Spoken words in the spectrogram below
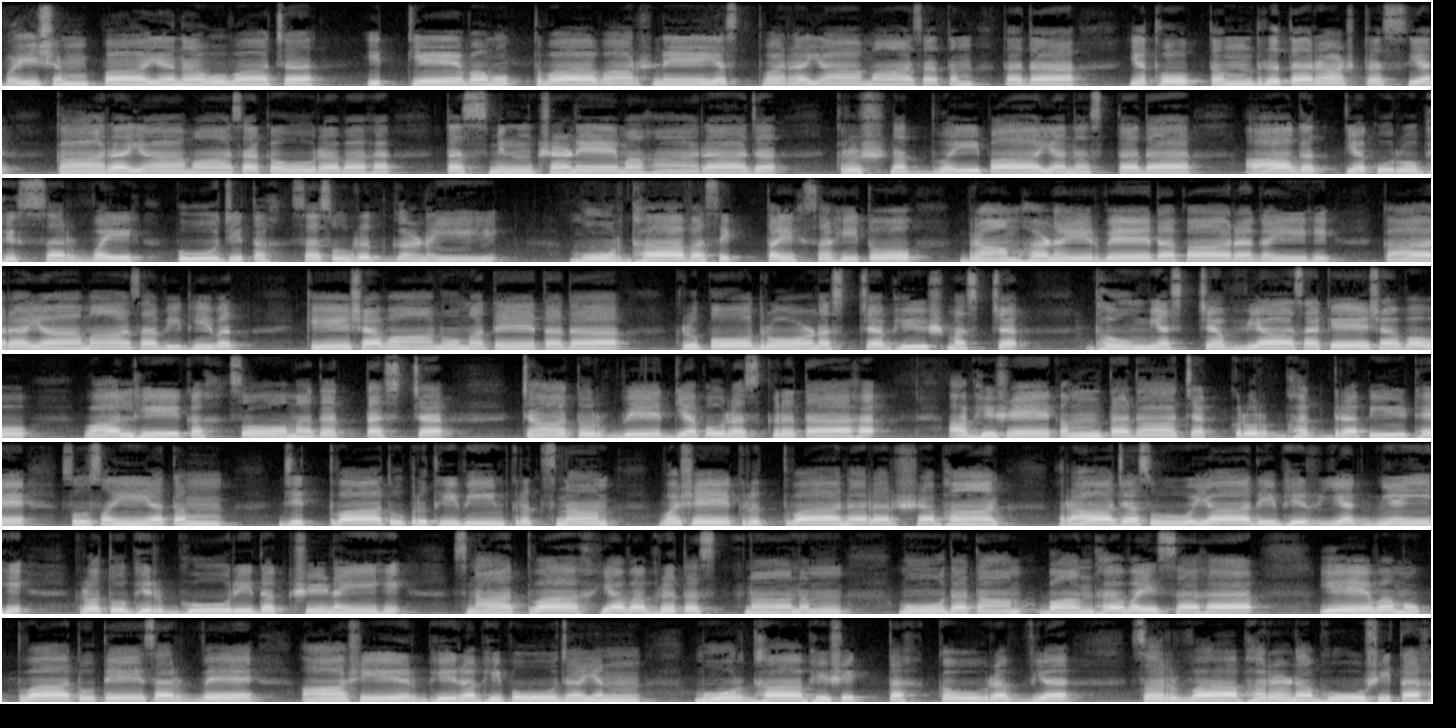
वैशम्पायन उवाच इत्येवमुक्त्वा वार्ष्णेयस्त्वरयामास तं तदा यथोक्तं धृतराष्ट्रस्य कारयामास कौरवः तस्मिन् क्षणे महाराज कृष्णद्वैपायनस्तदा आगत्य कुरुभिः सर्वैः पूजितः स सुहृद्गणैः मूर्धावसिक्तैः सहितो ब्राह्मणैर्वेदपारगैः कारयामास विधिवत् केशवानुमते तदा कृपो द्रोणश्च भीष्मश्च धौम्यश्च व्यासकेशवौ वाल्हीकः सोमदत्तश्च चातुर्वेद्यपुरस्कृताः। अभिषेकं तदा चक्रुर्भद्रपीठे सुसंयतं जित्वा तु पृथिवीं कृत्स्नां वशे कृत्वा नरर्षभान् राजसूयादिभिर्यज्ञैः क्रतुभिर्भूरिदक्षिणैः स्नात्वा ह्यवभृतस्नानं मोदतां बान्धवैः सह। एवमुक्त्वा तु ते सर्वे आशीर्भिरभिपूजयन् मूर्धाभिषिक्तः कौरव्य सर्वाभरणभूषितः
